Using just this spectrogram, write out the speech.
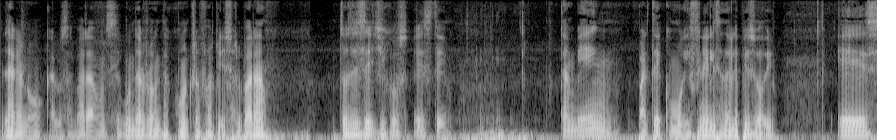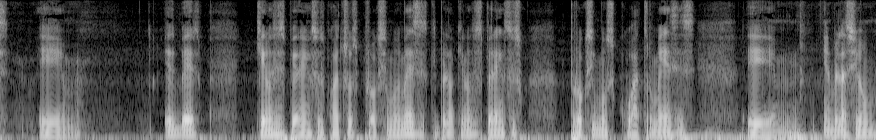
la ganó Carlos Alvarado en segunda ronda contra Fabrizio Alvarado. Entonces, chicos, este también parte de como ir finalizando el episodio es Em, es ver qué nos espera en estos cuatro próximos meses, que, perdón, qué nos espera en estos próximos cuatro meses em, en relación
